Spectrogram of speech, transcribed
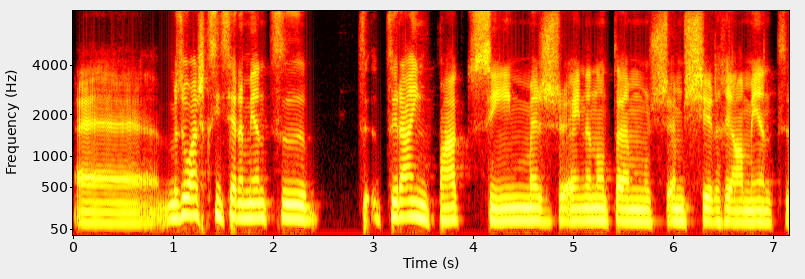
uh, mas eu acho que sinceramente terá impacto, sim, mas ainda não estamos a mexer realmente.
